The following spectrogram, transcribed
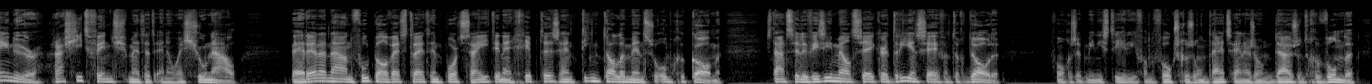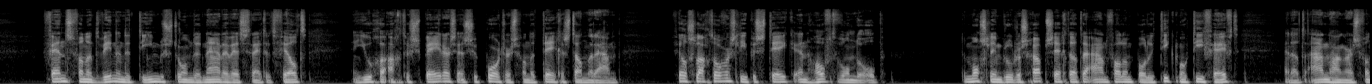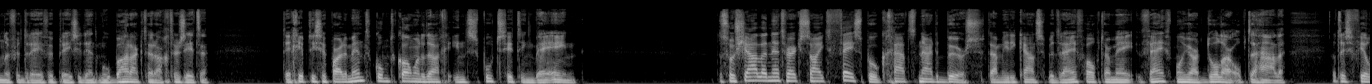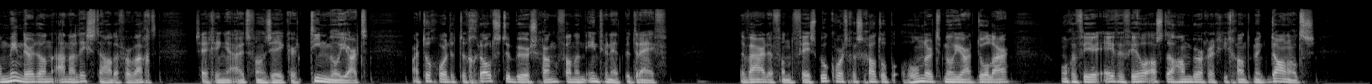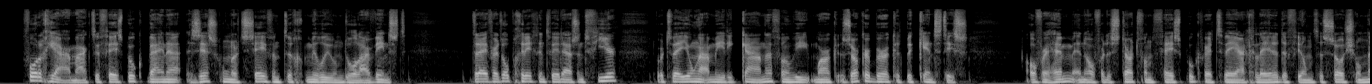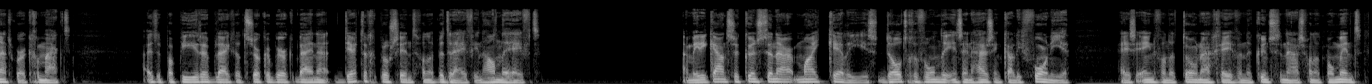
1 uur, Rashid Finch met het NOS-journaal. Bij rellen na een voetbalwedstrijd in Port Said in Egypte zijn tientallen mensen omgekomen. Staatstelevisie meldt zeker 73 doden. Volgens het ministerie van Volksgezondheid zijn er zo'n duizend gewonden. Fans van het winnende team bestormden na de wedstrijd het veld... en joegen achter spelers en supporters van de tegenstander aan. Veel slachtoffers liepen steek- en hoofdwonden op. De moslimbroederschap zegt dat de aanval een politiek motief heeft... en dat aanhangers van de verdreven president Mubarak erachter zitten. Het Egyptische parlement komt komende dag in spoedzitting bijeen. De sociale netwerksite Facebook gaat naar de beurs. Het Amerikaanse bedrijf hoopt daarmee 5 miljard dollar op te halen. Dat is veel minder dan analisten hadden verwacht. Zij gingen uit van zeker 10 miljard. Maar toch wordt het de grootste beursgang van een internetbedrijf. De waarde van Facebook wordt geschat op 100 miljard dollar... ongeveer evenveel als de hamburgergigant McDonald's. Vorig jaar maakte Facebook bijna 670 miljoen dollar winst. Bedrijf werd opgericht in 2004 door twee jonge Amerikanen... van wie Mark Zuckerberg het bekendst is. Over hem en over de start van Facebook werd twee jaar geleden... de film The Social Network gemaakt. Uit de papieren blijkt dat Zuckerberg bijna 30% van het bedrijf in handen heeft. De Amerikaanse kunstenaar Mike Kelly is doodgevonden in zijn huis in Californië. Hij is een van de toonaangevende kunstenaars van het moment.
